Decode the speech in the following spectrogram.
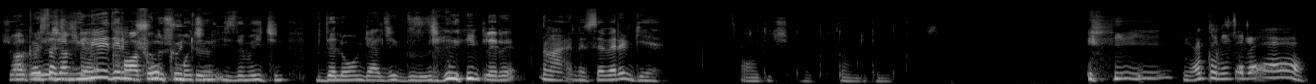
Şu Arkadaşlar, yemin ederim Hakan'ın çok kötü. maçını izlemek için bir de Leon gelecek dızılacak linkleri. Ha, ne severim ki. 6 kişi kaldı. Tamam git onu da kırarsın. Konuşsana.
